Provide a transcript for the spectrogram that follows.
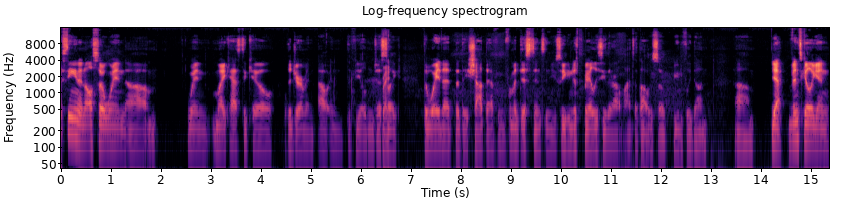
scene and also when um when Mike has to kill the German out in the field and just right. like the way that that they shot that from from a distance and you so you can just barely see their outlines. I thought was so beautifully done. Um, yeah, Vince Gilligan.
